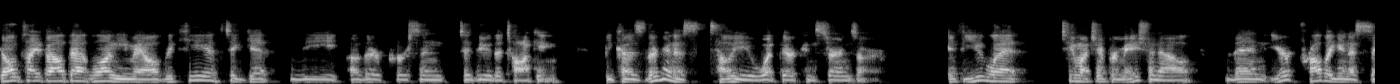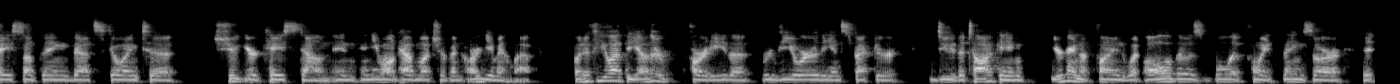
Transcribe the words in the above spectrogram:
don't type out that long email. The key is to get the other person to do the talking because they're going to tell you what their concerns are. If you let too much information out, then you're probably going to say something that's going to shoot your case down and, and you won't have much of an argument left. But if you let the other party, the reviewer, the inspector, do the talking, you're going to find what all of those bullet point things are that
